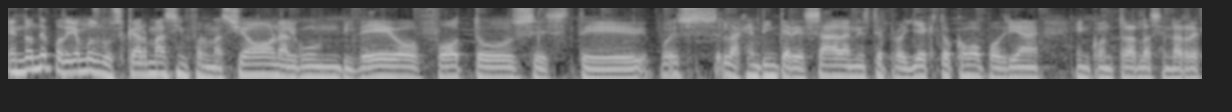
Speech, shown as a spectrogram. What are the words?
¿En dónde podríamos buscar más información, algún video, fotos, este, pues la gente interesada en este proyecto, cómo podría encontrarlas en la red?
